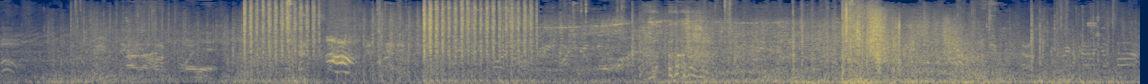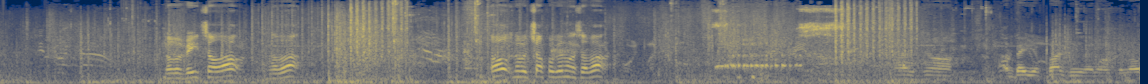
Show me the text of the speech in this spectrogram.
Move. We've taken the hard point. Win it. Another VTOL out. Another that. Oh, another chopper gun. Let's have that. I bet you're buggy when on the low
